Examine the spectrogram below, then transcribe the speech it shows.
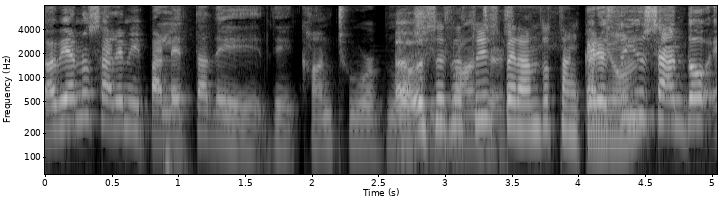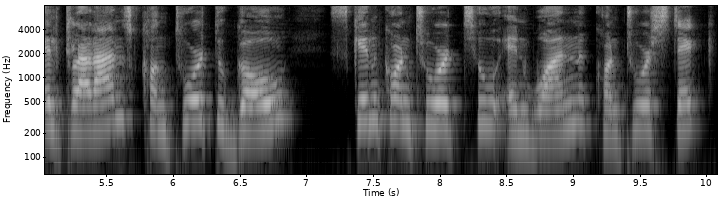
todavía no sale mi paleta de, de contour, blush Ah, o sea, la estoy esperando tan Pero cañón. estoy usando el Clarins Contour to Go Skin Contour 2 in 1 Contour Stick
